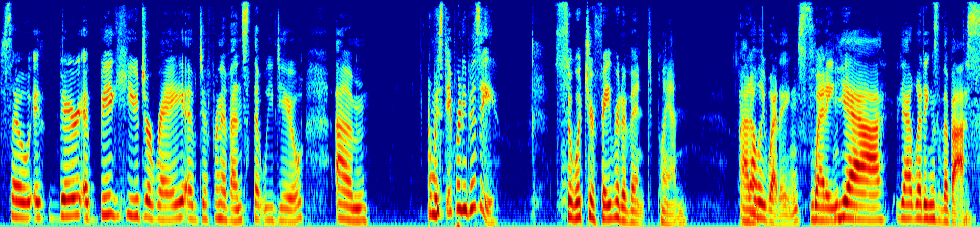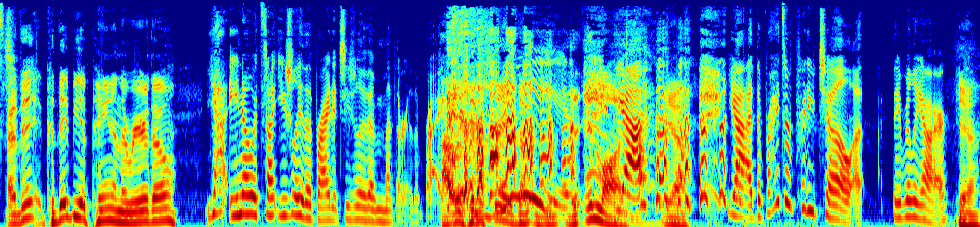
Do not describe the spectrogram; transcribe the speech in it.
So it very a big, huge array of different events that we do, um, and we stay pretty busy. So what's your favorite event plan? Out of- Probably weddings. Wedding? Yeah, yeah. Weddings are the best. Are they, could they be a pain in the rear, though? Yeah, you know, it's not usually the bride; it's usually the mother of the bride. I was going to say the, the in-laws. Yeah. Yeah. yeah, the brides are pretty chill. Uh, They really are. Yeah.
